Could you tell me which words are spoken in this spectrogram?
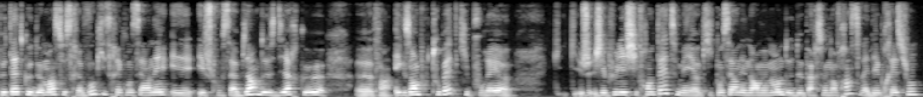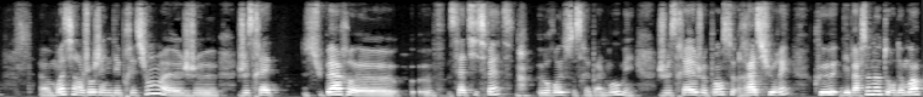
peut-être que demain ce serait vous qui serez concernés et, et je trouve ça bien de se dire que, enfin exemple tout bête qui pourrait j'ai plus les chiffres en tête, mais qui concerne énormément de, personnes en France, la dépression. moi, si un jour j'ai une dépression, je, je serais super euh, euh, satisfaite, heureuse ce serait pas le mot, mais je serais, je pense, rassurée que des personnes autour de moi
